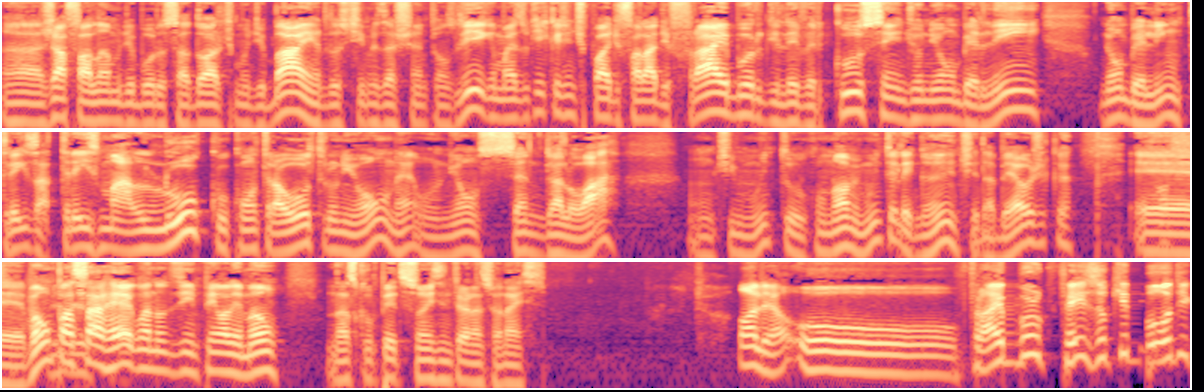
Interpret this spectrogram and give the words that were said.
Uh, já falamos de Borussia Dortmund de Bayern, dos times da Champions League, mas o que, que a gente pode falar de Freiburg, de Leverkusen, de Union Berlim? Union Berlim 3 a 3 maluco contra outro Union, né? Union Saint-Galois um time muito com um nome muito elegante da Bélgica. É, Nossa, vamos passar a régua no desempenho alemão nas competições internacionais. Olha, o Freiburg fez o que pôde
